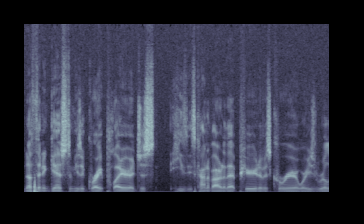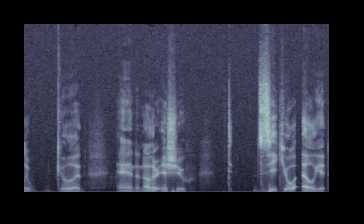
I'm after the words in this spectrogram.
nothing against him. He's a great player. It just he's he's kind of out of that period of his career where he's really good. And another issue, Ezekiel Elliott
